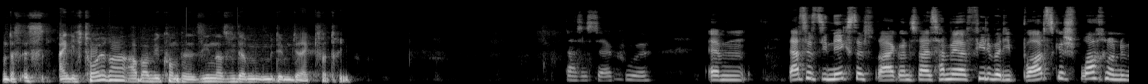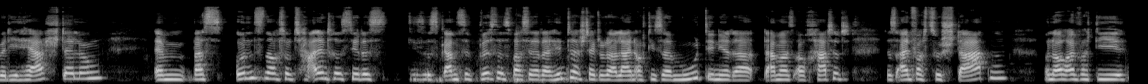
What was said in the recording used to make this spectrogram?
Und das ist eigentlich teurer, aber wir kompensieren das wieder mit, mit dem Direktvertrieb. Das ist sehr cool. Ähm, dazu ist die nächste Frage. Und zwar, jetzt haben wir ja viel über die Boards gesprochen und über die Herstellung. Ähm, was uns noch total interessiert, ist, dieses ganze Business, was ja dahinter steckt oder allein auch dieser Mut, den ihr da damals auch hattet, das einfach zu starten und auch einfach die,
